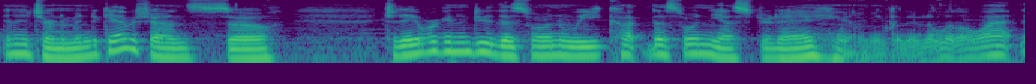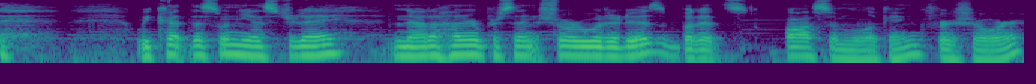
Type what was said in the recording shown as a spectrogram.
and I turn them into cabochons. So today we're going to do this one. We cut this one yesterday. Here, let me get it a little wet. We cut this one yesterday. Not 100% sure what it is, but it's awesome looking for sure.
